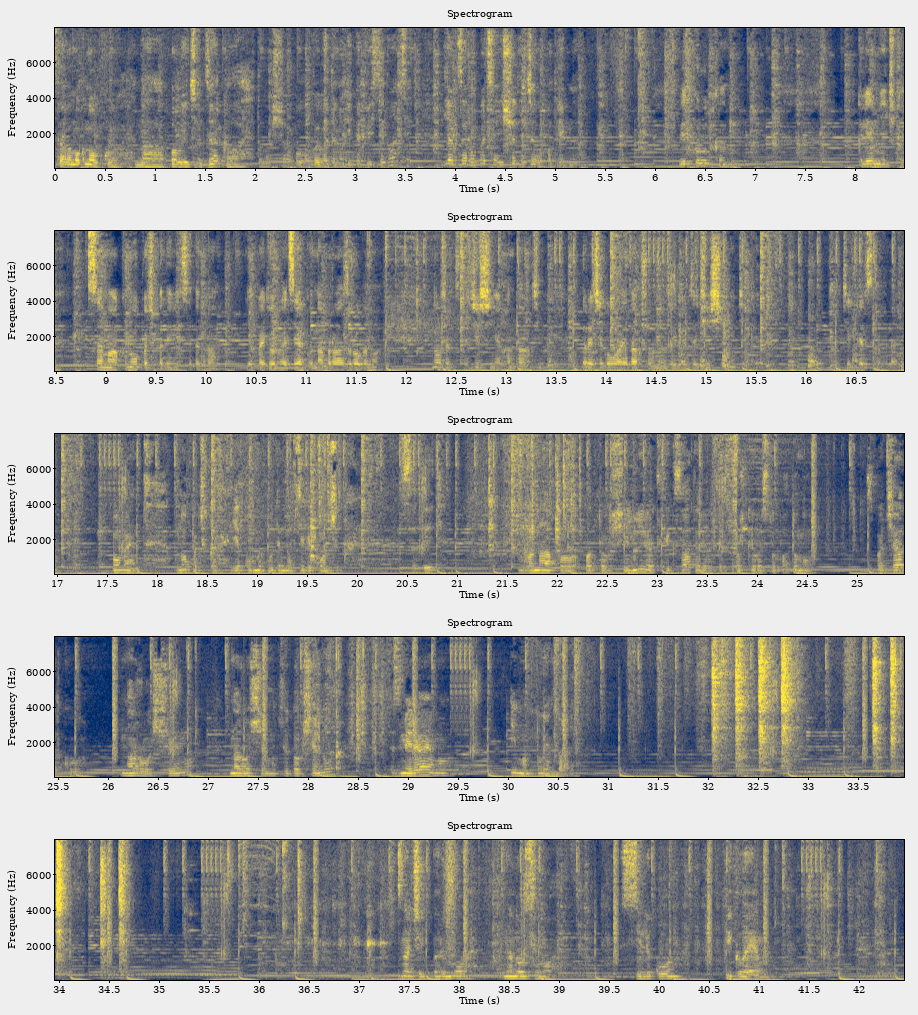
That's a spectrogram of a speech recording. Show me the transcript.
Ставимо кнопку на полицю дзеркала, тому що було виведено тільки 220. Як це робиться і що для цього потрібно? Відкрутка, клемнички, сама кнопочка, дивіться така, яка дергається, як вона бра зроблена. Ножик зачищення контактів. До речі, буває так, що вони вже йдуть зачищені, тільки, тільки вставляємо. Момент. Кнопочка, яку ми будемо на силикончик садити, вона по, по товщині від фіксаторів трошки виступа. Тому спочатку нарощуємо, нарощуємо цю товщину, зміряємо і монтуємо далі. Значить, беремо, наносимо силикон і клеїмо.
